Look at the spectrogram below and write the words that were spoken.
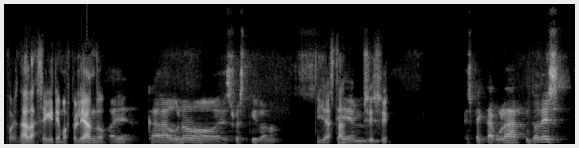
pues nada, seguiremos peleando. Oye, cada uno es su estilo, ¿no? Y ya está. Em, sí, sí. Espectacular. Entonces,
